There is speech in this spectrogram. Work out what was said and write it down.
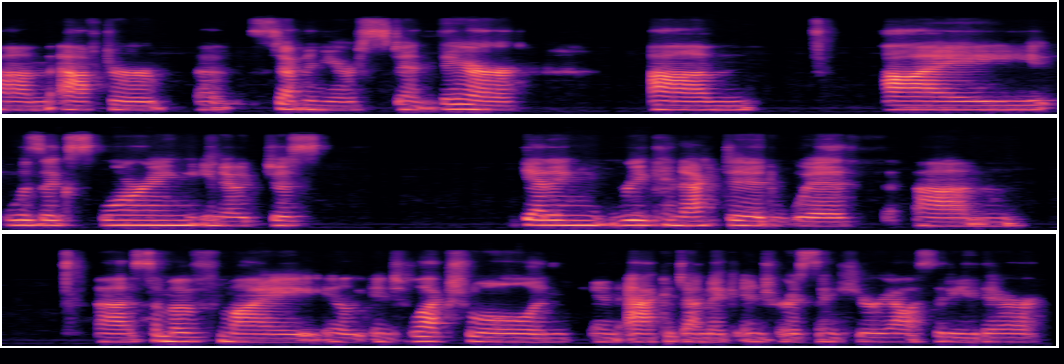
um, after a seven year stint there, um, I was exploring, you know, just getting reconnected with um, uh, some of my you know, intellectual and, and, academic interests and curiosity there,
